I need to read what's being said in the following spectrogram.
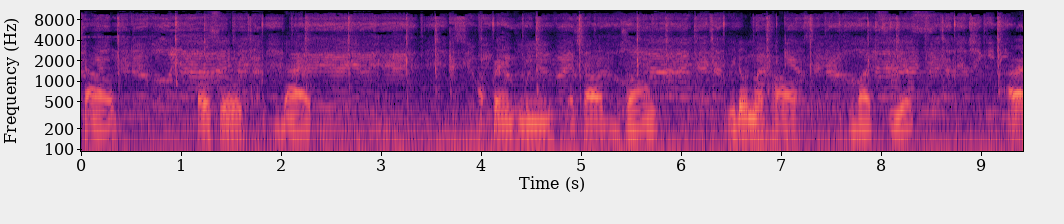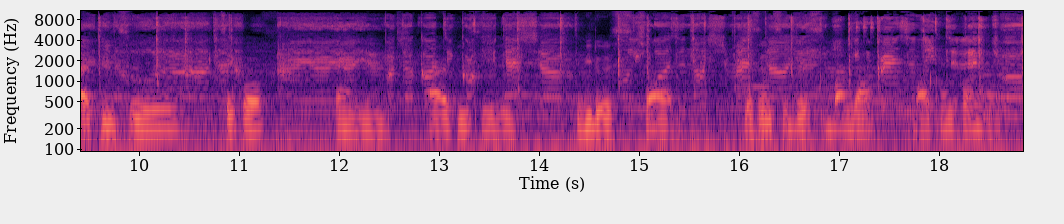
child also died. Apparently, the child drowned. We don't know how, but yes. RIP to Takeoff and RIP to Davido's child. listen to this banger by coincidental, yeah.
